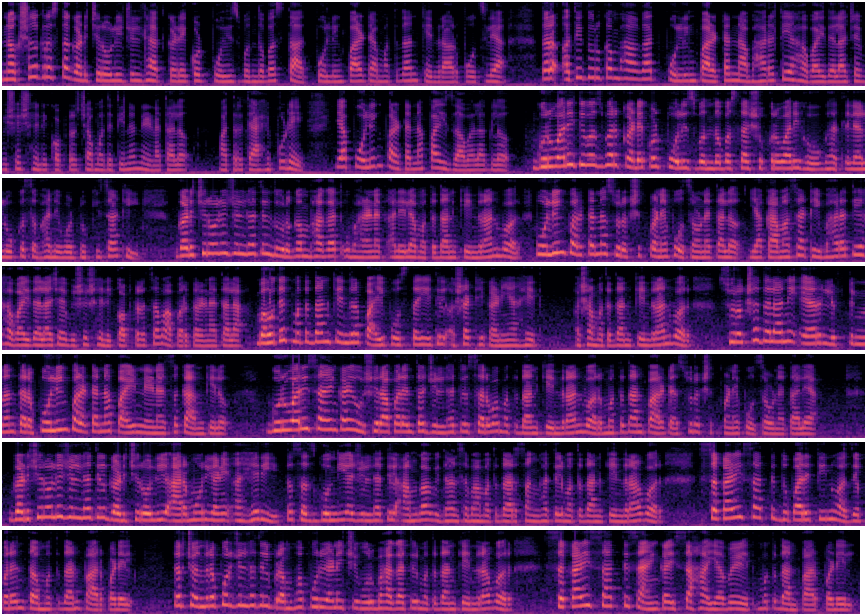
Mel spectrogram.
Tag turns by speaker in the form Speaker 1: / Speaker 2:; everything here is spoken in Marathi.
Speaker 1: नक्षलग्रस्त गडचिरोली जिल्ह्यात कडेकोट पोलीस बंदोबस्तात पोलिंग पार्ट्या मतदान केंद्रावर पोहोचल्या. तर अतिदुर्गम भागात पोलिंग पार्ट्यांना भारतीय हवाई दलाच्या विशेष हेलिकॉप्टरच्या मदतीनं नेण्यात आलं. मात्र त्याही या पोलिंग पार्ट्यांना पायी जावं लागलं. गुरुवारी दिवसभर कडेकोट पोलीस बंदोबस्तात शुक्रवारी होऊ घातलेल्या लोकसभा निवडणुकीसाठी गडचिरोली जिल्ह्यातील दुर्गम भागात उभारण्यात आलेल्या मतदान केंद्रांवर पोलिंग पार्ट्यांना सुरक्षितपणे पोहोचवण्यात आलं. या कामासाठी भारतीय हवाई दलाच्या विशेष हेलिकॉप्टरचा वापर करण्यात आला. बहुतेक मतदान केंद्र पायी पोचता येतील अशा ठिकाणी आहेत. अशा मतदान केंद्रांवर सुरक्षा दलांनी एअर लिफ्टिंग नंतर पोलिंग पार्ट्यांना पायी नेण्याचं काम केलं. गुरुवारी सायंकाळी उशिरापर्यंत जिल्ह्यातील सर्व मतदान केंद्रांवर मतदान पार्ट्या सुरक्षितपणे पोहोचवण्यात आल्या. गडचिरोली जिल्ह्यातील गडचिरोली आरमोरी आणि अहेरी तसंच गोंदिया जिल्ह्यातील आमगाव विधानसभा मतदारसंघातील मतदान केंद्रावर सकाळी सात ते दुपारी तीन वाजेपर्यंत मतदान पार पडेल. तर चंद्रपूर जिल्ह्यातील ब्रह्मपुरी आणि चिमूर भागातील मतदान केंद्रावर सकाळी सात ते सायंकाळी सहा या वेळेत मतदान पार पडेल.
